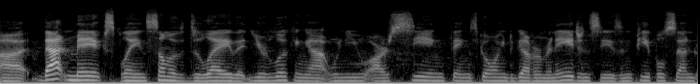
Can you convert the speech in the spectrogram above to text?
uh, that may explain some of the delay that you're looking at when you are seeing things going to government agencies and people send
